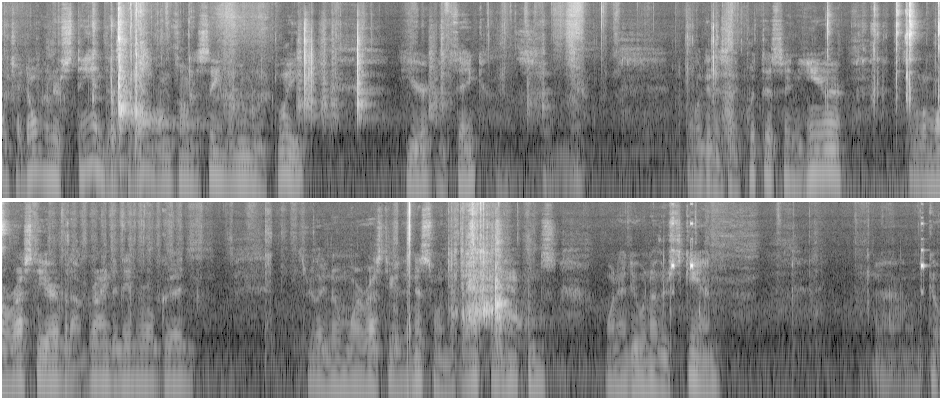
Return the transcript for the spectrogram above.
which I don't understand this at all. It's on the same aluminum plate here, you think. Look at this, I put this in here. It's a little more rustier, but I'll grind it in real good. It's really no more rustier than this one. But watch what happens when I do another scan. Uh, let's go.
